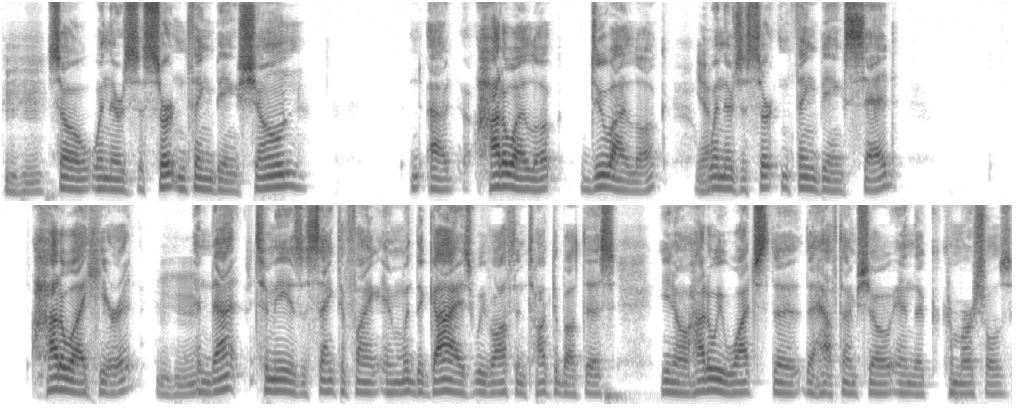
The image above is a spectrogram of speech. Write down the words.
hmm So when there's a certain thing being shown, uh, how do I look? Do I look? Yep. When there's a certain thing being said, how do I hear it? hmm And that to me is a sanctifying. And with the guys, we've often talked about this. You know, how do we watch the the halftime show and the commercials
